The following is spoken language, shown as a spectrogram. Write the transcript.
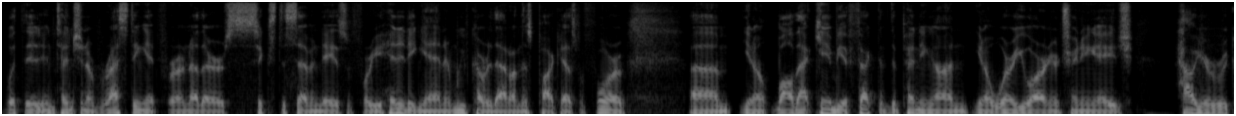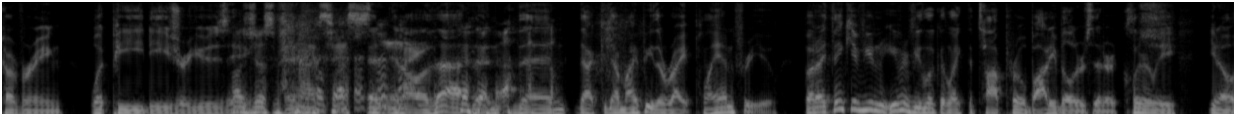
with the intention of resting it for another six to seven days before you hit it again. And we've covered that on this podcast before. Um, you know while that can be effective depending on you know where you are in your training age how you're recovering what PEDs you're using. I was just, and, and all of that, then then that that might be the right plan for you. But I think if you even if you look at like the top pro bodybuilders that are clearly you know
